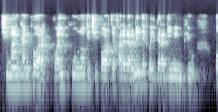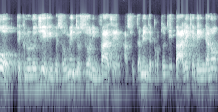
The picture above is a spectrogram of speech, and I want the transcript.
ci manca ancora qualcuno che ci porti a fare veramente quel gradino in più. O tecnologie che in questo momento sono in fase assolutamente prototipale che vengano,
